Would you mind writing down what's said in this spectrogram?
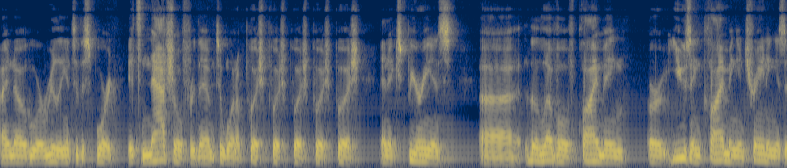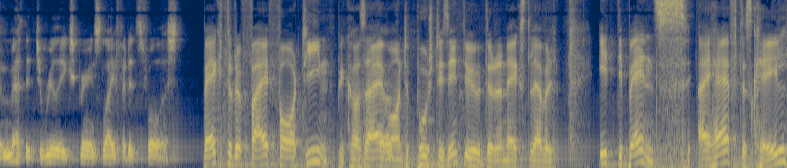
I know who are really into the sport, it's natural for them to want to push, push, push, push, push, and experience uh, the level of climbing or using climbing and training as a method to really experience life at its fullest. Back to the 514 because I uh, want to push this into to the next level. It depends. I have the scale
